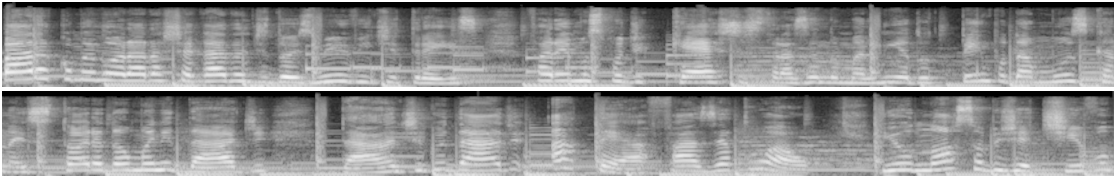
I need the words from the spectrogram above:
para comemorar a chegada de 2023, faremos podcasts trazendo uma linha do tempo da música na história da humanidade, da antiguidade até a fase atual. E o nosso objetivo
